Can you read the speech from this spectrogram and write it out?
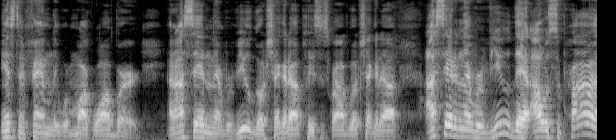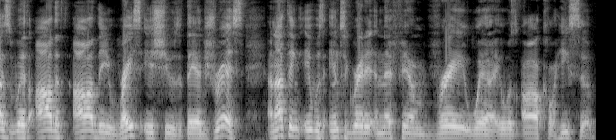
Instant Family with Mark Wahlberg, and I said in that review, go check it out. Please subscribe. Go check it out. I said in that review that I was surprised with all the all the race issues that they addressed, and I think it was integrated in that film very well. It was all cohesive.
